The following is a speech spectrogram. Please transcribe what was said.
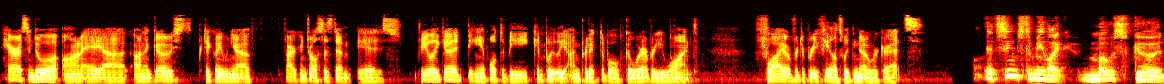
Hera Syndulla on a uh, on a ghost, particularly when you have fire control system, is really good. Being able to be completely unpredictable, go wherever you want, fly over debris fields with no regrets. It seems to me like most good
